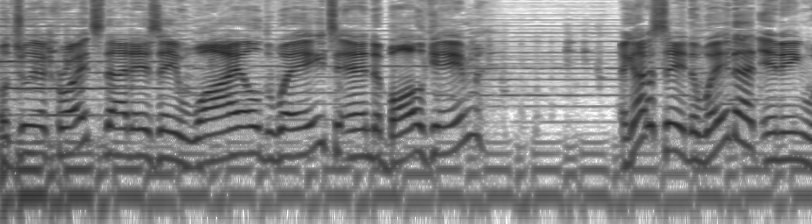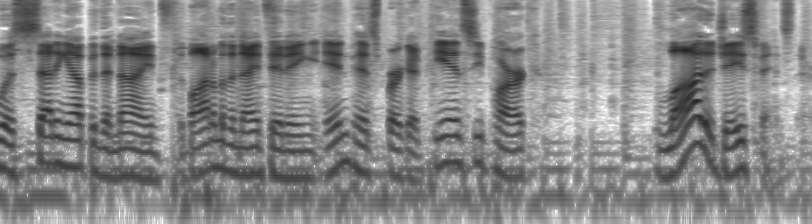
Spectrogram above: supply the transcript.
Well, Julia Kreutz, that is a wild way to end a ball game. I got to say, the way that inning was setting up in the ninth, the bottom of the ninth inning in Pittsburgh at PNC Park, a lot of Jays fans there.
